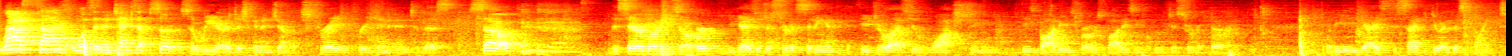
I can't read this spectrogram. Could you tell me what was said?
Last time was an intense episode, so we are just gonna jump straight freaking into this. So, the ceremony is over. You guys are just sort of sitting in the cathedral as you're watching these bodies, rose bodies include, just sort of burn. What do you guys decide to do at this point?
